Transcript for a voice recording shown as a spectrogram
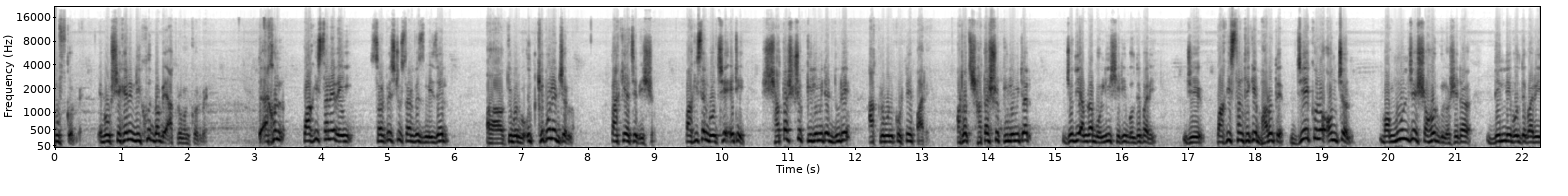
মুভ করবে এবং সেখানে নিখুঁতভাবে আক্রমণ করবে। তো এখন পাকিস্তানের এই সার্ভিস টু সার্ভিস মিসাইল কি বলব, উৎক্ষেপণের জন্য তাকিয়ে আছে বিশ্ব। পাকিস্তান বলছে এটি সাতাশশো কিলোমিটার দূরে আক্রমণ করতে পারে। অর্থাৎ সাতাশশো কিলোমিটার যদি আমরা বলি, সেটি বলতে পারি যে পাকিস্তান থেকে ভারতের যে কোনো অঞ্চল বা মূল যে শহরগুলো, সেটা দিল্লি বলতে পারি,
